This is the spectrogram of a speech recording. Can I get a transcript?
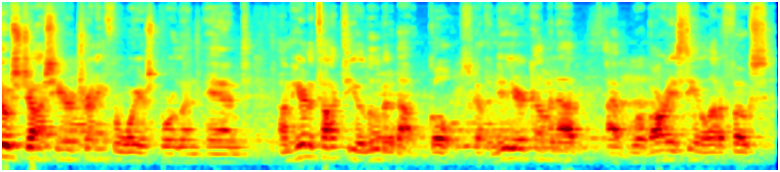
Coach Josh here, training for Warriors Portland, and I'm here to talk to you a little bit about goals. We've got the new year coming up. I've, we've already seen a lot of folks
